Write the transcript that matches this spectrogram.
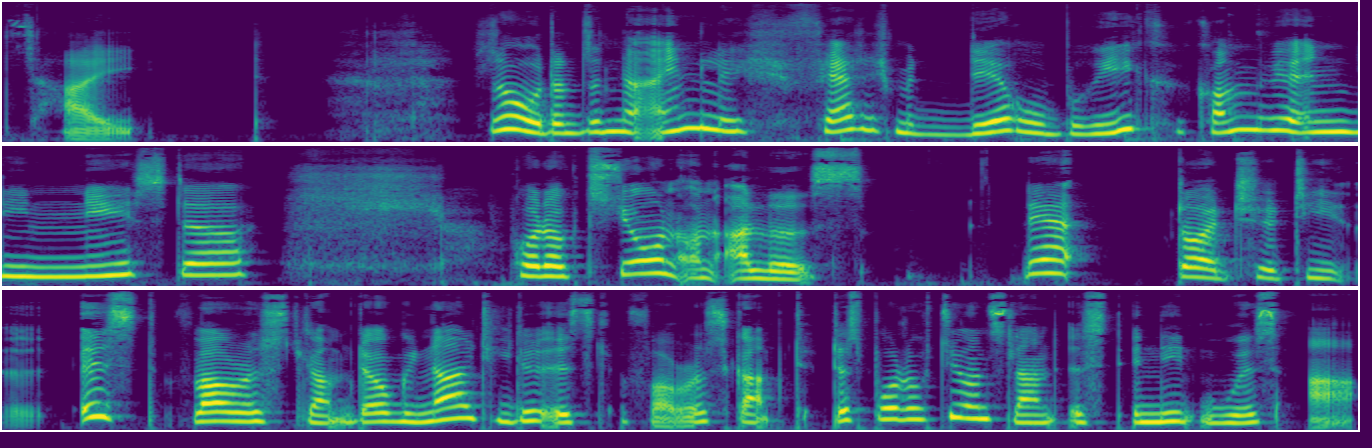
Zeit. So, dann sind wir eigentlich fertig mit der Rubrik. Kommen wir in die nächste Produktion und alles. Der deutsche Titel ist Forrest Gump. Der Originaltitel ist Forrest Gump. Das Produktionsland ist in den USA.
